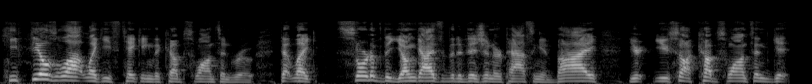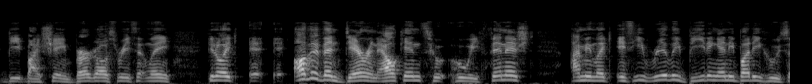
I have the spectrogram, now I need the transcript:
He feels a lot like he's taking the Cub Swanson route. That like sort of the young guys of the division are passing him by. You you saw Cub Swanson get beat by Shane Burgos recently. You know, like it, it, other than Darren Elkins, who who he finished I mean, like, is he really beating anybody who's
